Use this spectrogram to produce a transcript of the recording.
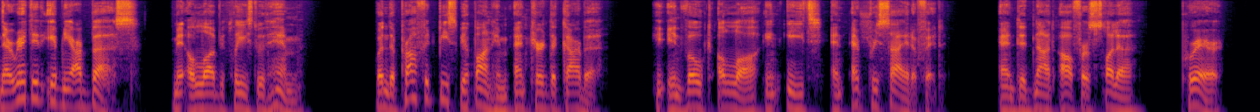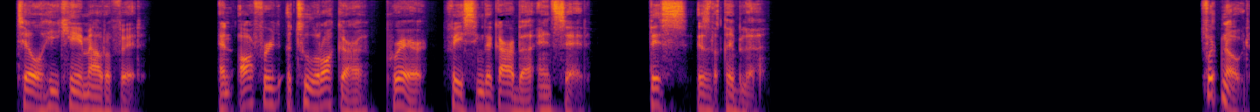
Narrated Ibn Abbas, may Allah be pleased with him, when the Prophet, peace be upon him, entered the Kaaba, he invoked Allah in each and every side of it and did not offer salah, prayer, till he came out of it, and offered a two rak'ah prayer facing the Kaaba and said, This is the Qibla. Footnote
